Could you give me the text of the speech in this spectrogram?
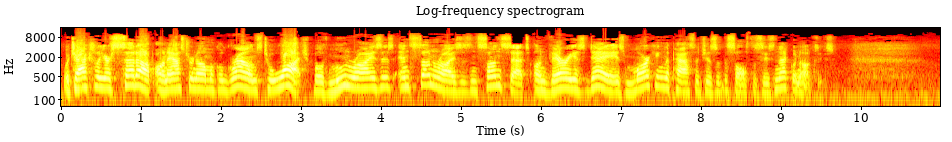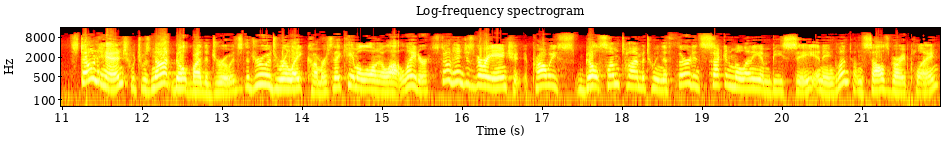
which actually are set up on astronomical grounds to watch both moonrises and sunrises and sunsets on various days, marking the passages of the solstices and equinoxes. Stonehenge, which was not built by the Druids, the Druids were latecomers, they came along a lot later. Stonehenge is very ancient. It probably built sometime between the 3rd and 2nd millennium BC in England on the Salisbury Plain.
